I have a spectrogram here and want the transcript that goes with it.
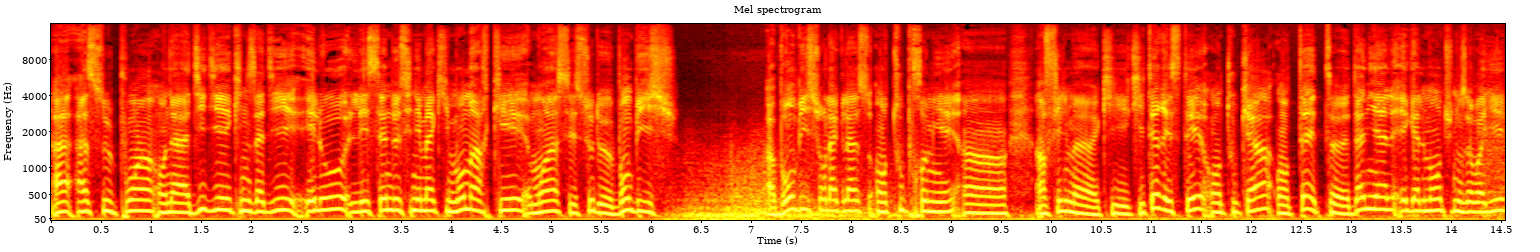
à, à ce point. On a Didier qui nous a dit hello, les scènes de cinéma qui m'ont marqué, moi, c'est ceux de Bombi. Bombi sur la glace en tout premier, un, un film qui, qui t'est resté en tout cas en tête. Daniel également, tu nous as envoyé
